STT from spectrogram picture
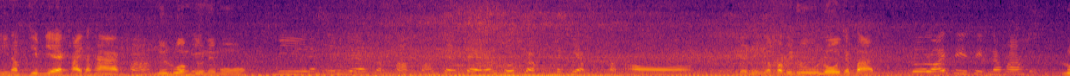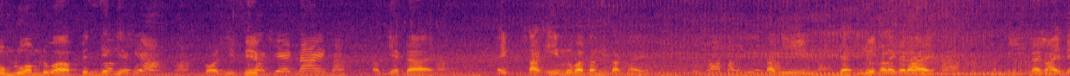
มีน้ำจิ้มแยกขายต่างหาก ค่ะ หรือรวมอยู่ในหมู มีน้ำจิ้มแยกกับผักค่ะแต่แต่น้ำซุปกับตะเกียบค่ะอ๋อ เดี๋ยวนี้เราเข้าไปดูโลจักบาท โลร้อยสี่สิบนะคะรวมๆหรือว่าเป็นรแวมยกทุกอย่างค่ะร้อยสี่สิบผักแยกได้ค่ะตักแยกได้ ค่ะ ไอ้ตักเองหรือว่าตักนี่ตักไข่ ลูกค้าสั่งเองตักเองค่ะจะเลือกอะไรก็ได้ค่ะมีหลายๆแบ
